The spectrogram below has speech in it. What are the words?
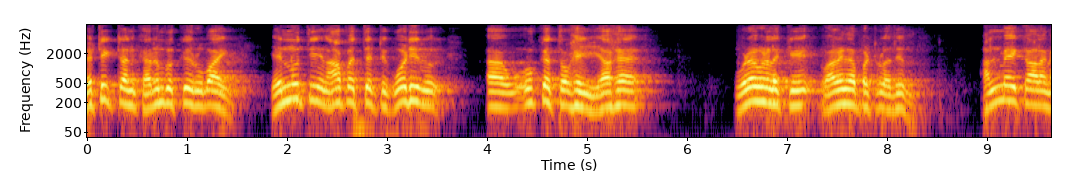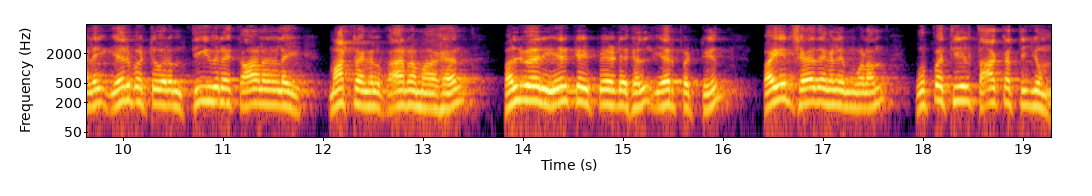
மெட்ரிக் டன் கரும்புக்கு ரூபாய் எண்ணூற்றி நாற்பத்தெட்டு கோடி ஊக்கத்தொகையாக உழவர்களுக்கு வழங்கப்பட்டுள்ளது. அண்மை காலங்களில் ஏற்பட்டு வரும் தீவிர காலநிலை மாற்றங்கள் காரணமாக பல்வேறு இயற்கை பேடுகள் ஏற்பட்டு பயிர் சேதங்களின் மூலம் உற்பத்தியில் தாக்கத்தையும்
